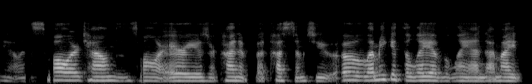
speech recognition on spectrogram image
you know in smaller towns and smaller areas are kind of accustomed to oh let me get the lay of the land i might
